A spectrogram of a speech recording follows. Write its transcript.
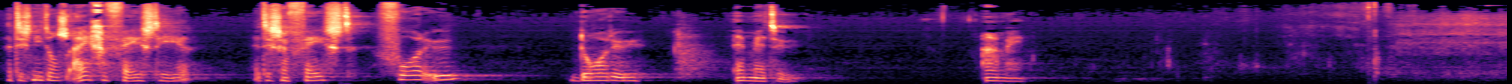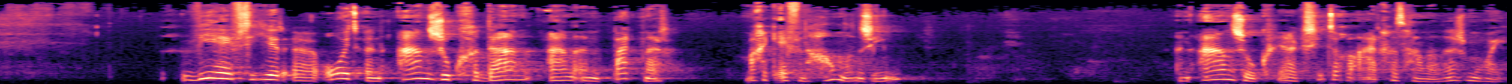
Het is niet ons eigen feest, Heer. Het is een feest voor u, door u en met u. Amen. Wie heeft hier uh, ooit een aanzoek gedaan aan een partner? Mag ik even handen zien? Een aanzoek. Ja, ik zie toch wel aardig het handen, dat is mooi.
